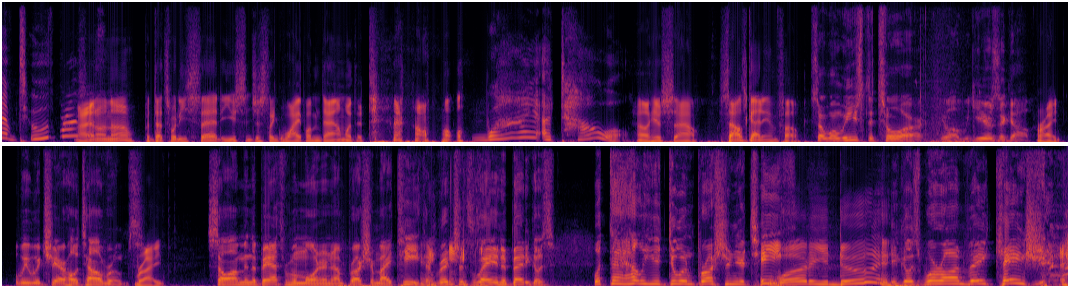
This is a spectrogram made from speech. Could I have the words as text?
have toothbrushes. I don't know, but that's what he said. He used to just like wipe them down with a towel. Why a towel? oh, here's Sal. Sal's got info. So when we used to tour you know, years ago, Right, we would share hotel rooms. right. So I'm in the bathroom one morning and I'm brushing my teeth, and Richard's laying in bed. He goes, "What the hell are you doing brushing your teeth?" What are you doing?" He goes, "We're on vacation."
